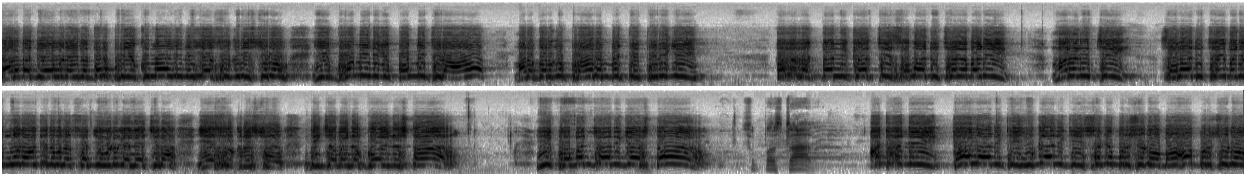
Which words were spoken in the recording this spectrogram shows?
ధర్మదేవుడైన తన ప్రియ కుమారుడైన యేసుక్రీస్తును ఈ భూమికి పంపించిన మన కొరకు ప్రాణం పెట్టి తిరిగి తన రక్తాన్ని కాచి సమాధి చేయబడి మరణించి సమాధి చేయబడి మూడవ దినమున సజీవుడుగా లేచిన యేసుక్రీస్తు నిజమైన గోల్డ్ స్టార్. ఈ ప్రపంచానికే స్టార్. సూపర్ స్టార్. అటువంటి కాలానికి యుగానికి పురుషుడు మహాపురుషుడు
